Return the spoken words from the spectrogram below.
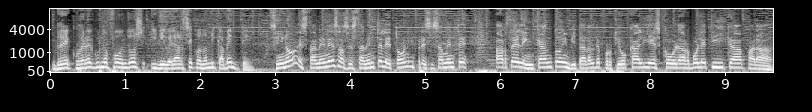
recoger algunos fondos y nivelarse económicamente. Si no, están en esas, están en Teletón y precisamente parte del encanto de invitar al Deportivo Cali es cobrar boletica para,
